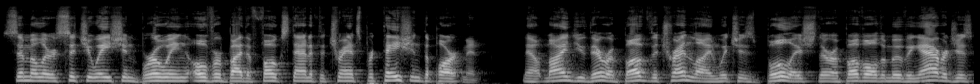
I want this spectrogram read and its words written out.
Similar situation brewing over by the folks down at the transportation department. Now, mind you, they're above the trend line, which is bullish. They're above all the moving averages,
